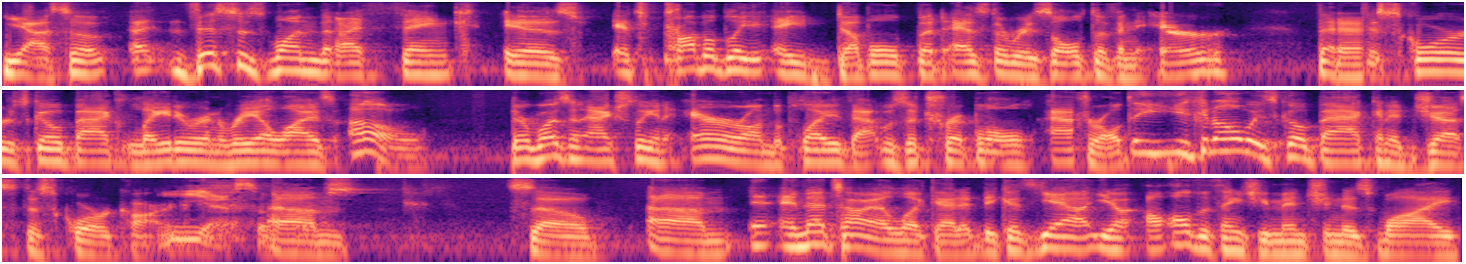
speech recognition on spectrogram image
Yeah, so uh, this is one that I think is it's probably a double, but as the result of an error. That if the scorers go back later and realize, oh, there wasn't actually an error on the play, that was a triple after all. You can always go back and adjust the scorecard. Yes, of Um, course. So, um, and, that's how I look at it because, yeah, you know, all the things you mentioned is why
